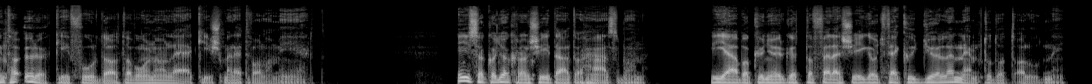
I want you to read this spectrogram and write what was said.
mintha örökké furdalta volna a lelkiismeret valamiért. Éjszaka gyakran sétált a házban. Hiába könyörgött a felesége, hogy feküdjön le, nem tudott aludni.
